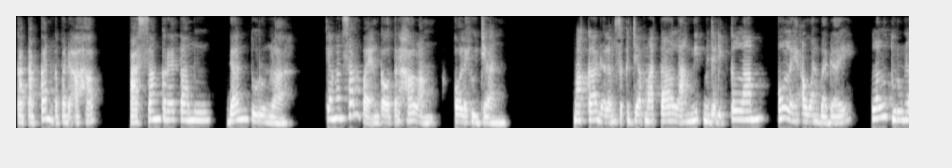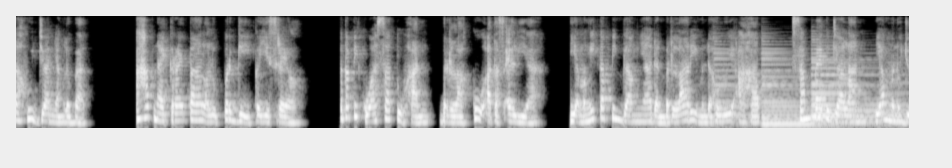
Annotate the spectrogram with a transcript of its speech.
katakan kepada Ahab, pasang keretamu dan turunlah. Jangan sampai engkau terhalang oleh hujan. Maka dalam sekejap mata langit menjadi kelam oleh awan badai, lalu turunlah hujan yang lebat. Ahab naik kereta lalu pergi ke Israel. Tetapi kuasa Tuhan berlaku atas Elia. Ia mengikat pinggangnya dan berlari mendahului Ahab sampai ke jalan yang menuju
